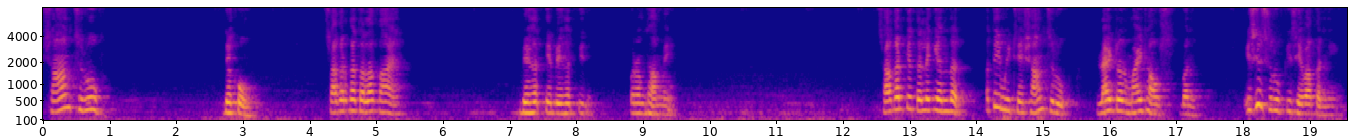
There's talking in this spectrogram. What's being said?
शांत स्वरूप देखो, सागर का तला कहाँ है? बेहद के बेहद की परम धाम में। सागर के तले के अंदर अति मीठे, शांत स्वरूप लाइट और माइट हाउस बन। इसी स्वरूप की सेवा करनी। है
